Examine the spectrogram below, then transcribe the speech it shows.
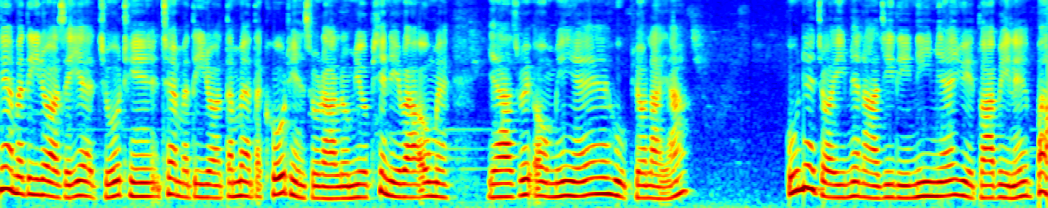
ငှက်မသိတော့ဇရက်ဂျိုးထင်အချက်မသိတော့တမက်တခိုးထင်ဆိုတာလိုမျိုးဖြစ်နေပါအောင်မယ်။ရာဇဝေးအောင်မင်းရဲ့ဟုပြောလာရ။ ဦးနဲ့ကျော်ဤမျက်နာကြီးသည်နီမြန်း၍သွားပြီးလင်ဘာ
